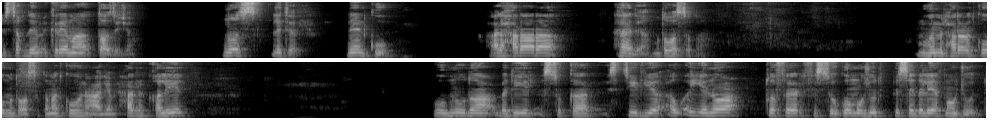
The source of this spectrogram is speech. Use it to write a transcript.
نستخدم كريمة طازجة نص لتر 2 كوب. على حرارة هادئة متوسطة. مهم الحرارة تكون متوسطة ما تكون عالية. بنحرك قليل وبنوضع بديل السكر ستيفيا أو أي نوع توفر في السوق هو موجود بالصيدليات موجود.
